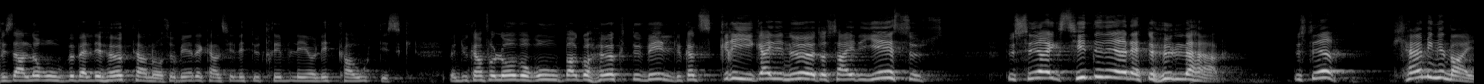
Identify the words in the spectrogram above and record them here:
hvis alle roper veldig høyt her nå, så blir det kanskje litt utrivelig og litt kaotisk. Men du kan få lov å rope hvor høyt du vil. Du kan skrike i din nød og si det. 'Jesus, du ser jeg sitter der i dette hullet her.' Du ser, kommer ingen vei.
